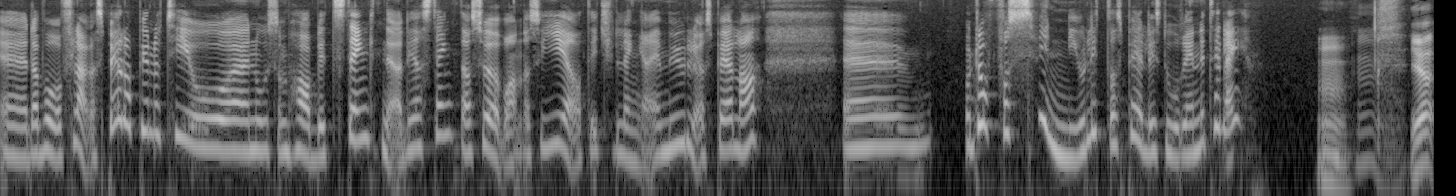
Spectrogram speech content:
eh, det har vært flere spill opp gjennom tida eh, nå som har blitt stengt ned. De har stengt ned serverne, som gjør at det ikke lenger er mulig å spille. Eh, og da forsvinner jo litt av spillhistorien i tillegg. Mm. Ja,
